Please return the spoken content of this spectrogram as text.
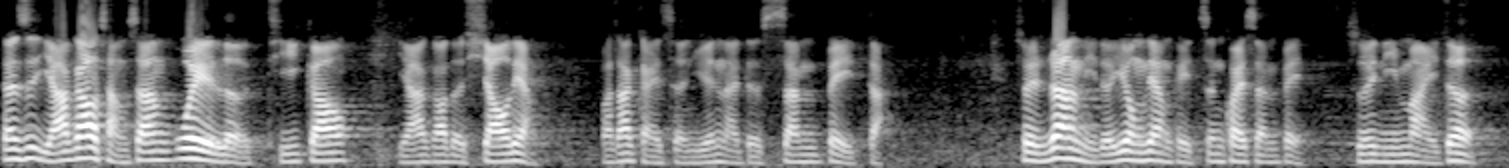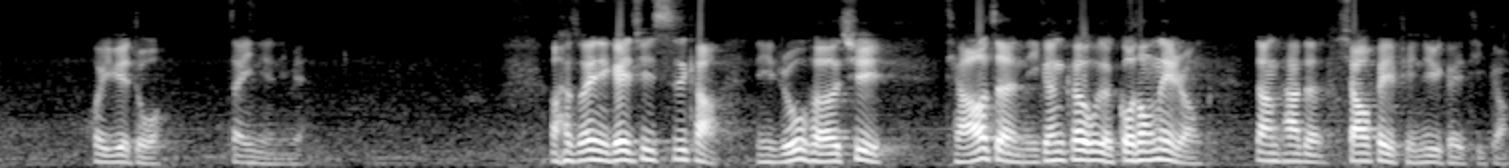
但是牙膏厂商为了提高牙膏的销量，把它改成原来的三倍大，所以让你的用量可以增快三倍，所以你买的会越多，在一年里面。啊，所以你可以去思考你如何去调整你跟客户的沟通内容，让他的消费频率可以提高。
